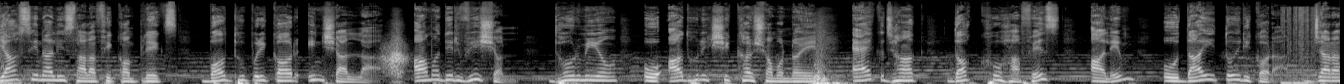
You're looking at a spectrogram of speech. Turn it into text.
ইয়াসিন আলী সালাফি কমপ্লেক্স বদ্ধপরিকর ইনশাল্লাহ আমাদের ভিশন, ধর্মীয় ও আধুনিক শিক্ষার সমন্বয়ে এক ঝাঁক দক্ষ হাফেজ, আলেম ও দায়ী তৈরি করা। যারা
